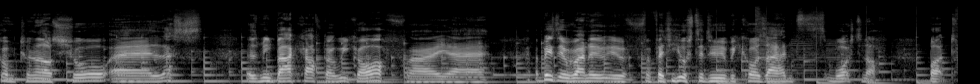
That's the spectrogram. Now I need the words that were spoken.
Welcome to another show. Uh, this is me back after a week off. I, uh, I basically ran out of videos to do because I hadn't watched enough, but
